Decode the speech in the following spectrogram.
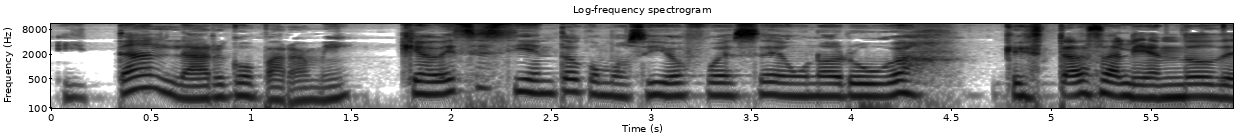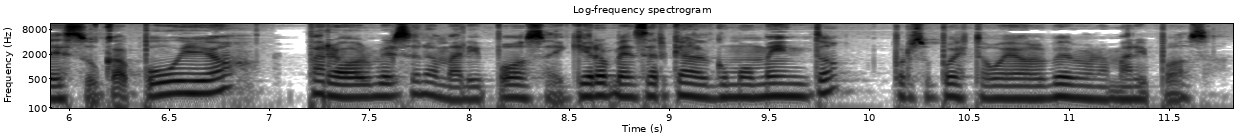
y tan largo para mí, que a veces siento como si yo fuese una oruga que está saliendo de su capullo para volverse una mariposa. Y quiero pensar que en algún momento, por supuesto, voy a volverme una mariposa.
